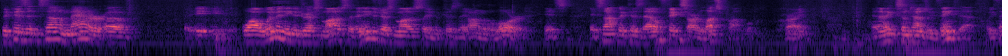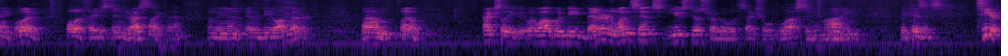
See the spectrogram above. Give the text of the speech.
Because it's not a matter of, it, it, while women need to dress modestly, they need to dress modestly because they honor the Lord. It's, it's not because that'll fix our lust problem, right? And I think sometimes we think that. We think, boy, well, if they just didn't dress like that, I mean, it would be a lot better. Um, well, actually, while it would be better in one sense, you still struggle with sexual lust in your mind because it's, it's here.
